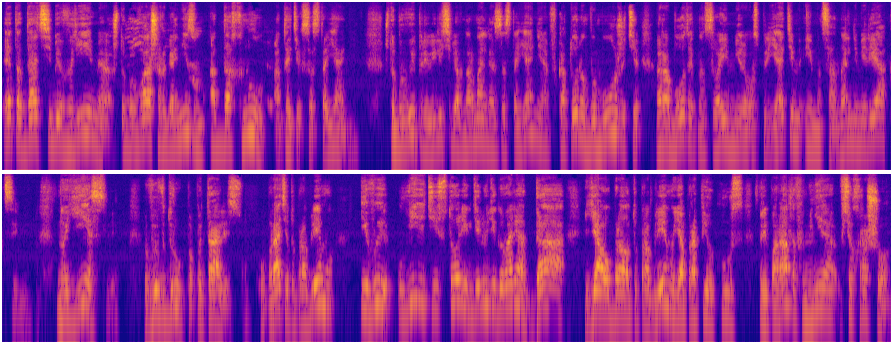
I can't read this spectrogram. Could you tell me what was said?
это дать себе время, чтобы ваш организм отдохнул от этих состояний, чтобы вы привели себя в нормальное состояние, в котором вы можете работать над своим мировосприятием и эмоциональными реакциями. Но если вы вдруг попытались убрать эту проблему, и вы увидите истории, где люди говорят, да, я убрал эту проблему, я пропил курс препаратов, и мне все хорошо.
